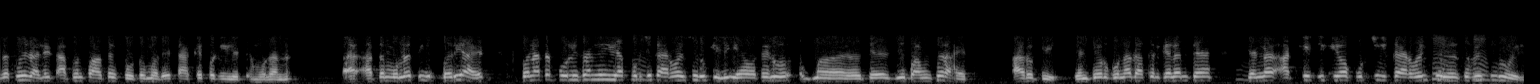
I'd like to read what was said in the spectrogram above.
जखमी झालीत. आपण पाहतोय फोटोमध्ये टाके पडलेले त्या मुलांना. आता मुलं ती बरी आहेत पण आता पोलिसांनी या पुढची कारवाई सुरू केली. या हॉटेल ते जे बाउन्सर आहेत आरोपी त्यांच्यावर गुन्हा दाखल केला आणि त्या त्यांना अटकेची किंवा पुढची कारवाई सगळी सुरू होईल.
